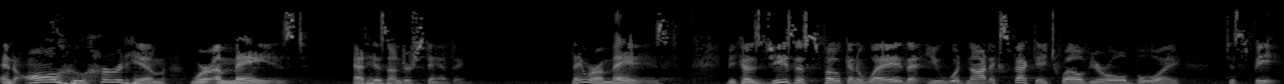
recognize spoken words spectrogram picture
and all who heard him were amazed at his understanding. They were amazed because Jesus spoke in a way that you would not expect a 12 year old boy to speak.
